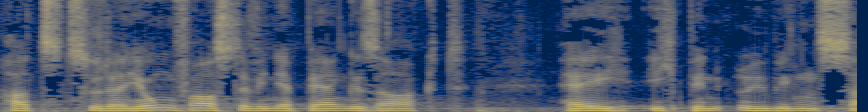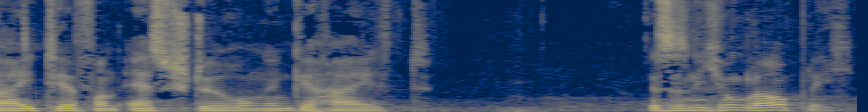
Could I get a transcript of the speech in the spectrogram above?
hat zu der jungen Frau aus der Vinie Bern gesagt, hey, ich bin übrigens seither von Essstörungen geheilt. Ist es nicht unglaublich?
